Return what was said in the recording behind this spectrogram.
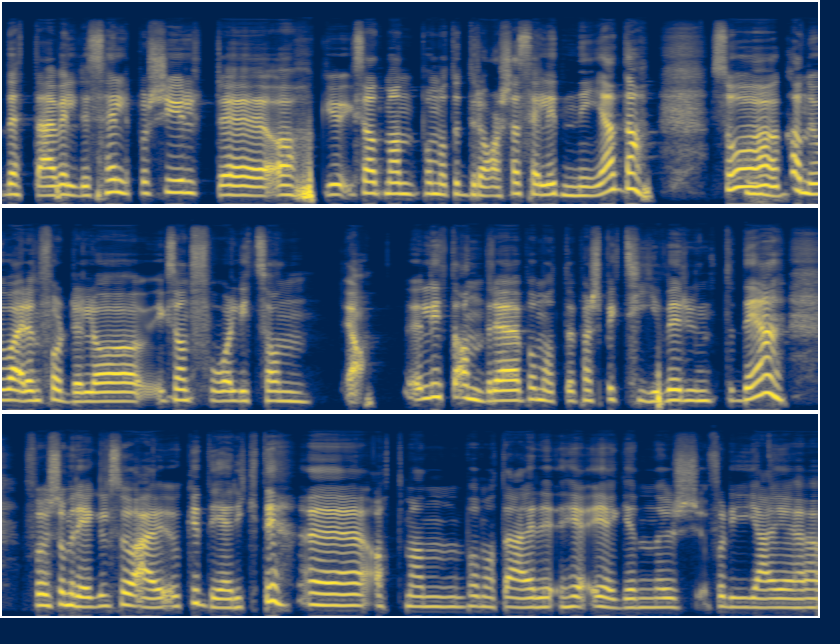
dette er veldig selvpåskyldt, at åh, gud, ikke sant, man på en måte drar seg selv litt ned, da, så Mm. kan det jo være en fordel å sant, få litt sånn, ja, litt andre på en måte perspektiver rundt det. For som regel så er jo ikke det riktig. Eh, at man på en måte er egen fordi jeg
